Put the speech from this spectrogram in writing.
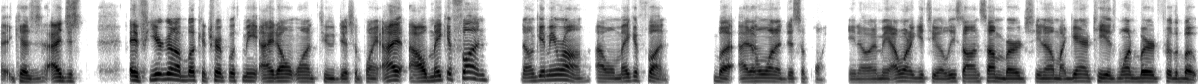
because I just if you're gonna book a trip with me, I don't want to disappoint. I I'll make it fun. Don't get me wrong. I will make it fun, but I don't want to disappoint. You know what I mean? I want to get you at least on some birds. You know, my guarantee is one bird for the boat.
